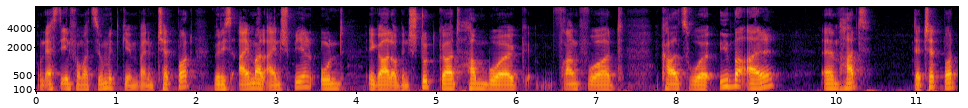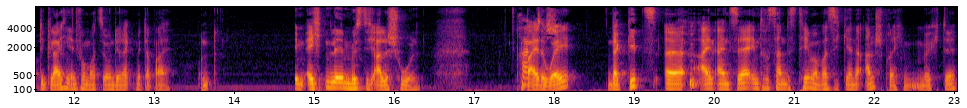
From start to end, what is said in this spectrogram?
und erst die Information mitgeben. Bei einem Chatbot würde ich es einmal einspielen und egal ob in Stuttgart, Hamburg, Frankfurt, Karlsruhe, überall ähm, hat der Chatbot die gleichen Informationen direkt mit dabei. Und im echten Leben müsste ich alle schulen. Praktisch. By the way, da gibt's äh, ein, ein sehr interessantes Thema, was ich gerne ansprechen möchte,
